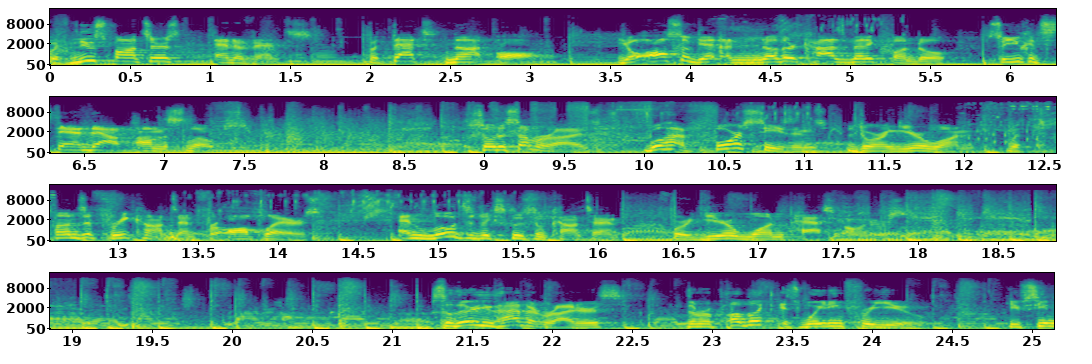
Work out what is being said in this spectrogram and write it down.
with new sponsors and events. But that's not all. You'll also get another cosmetic bundle so you can stand out on the slopes. So to summarize, we'll have four seasons during year one with tons of free content for all players and loads of exclusive content for year one pass owners. So there you have it, riders. The Republic is waiting for you. You've seen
